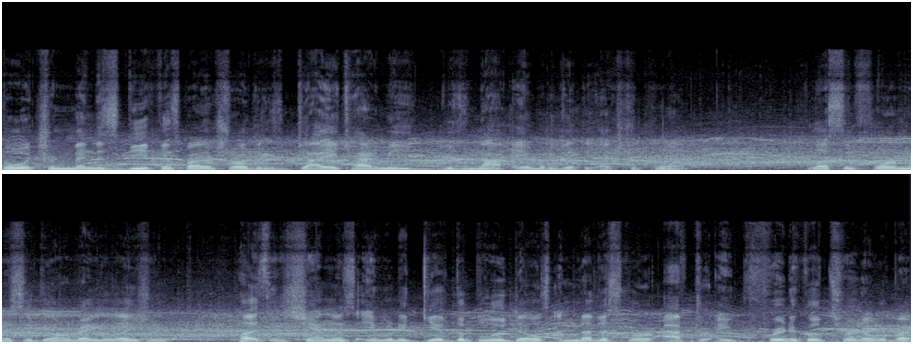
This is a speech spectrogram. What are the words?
but with tremendous defense by the Trojans, Gallia Academy was not able to get the extra point. Less than four minutes to go in regulation, Hudson Chandler was able to give the Blue Devils another score after a critical turnover by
